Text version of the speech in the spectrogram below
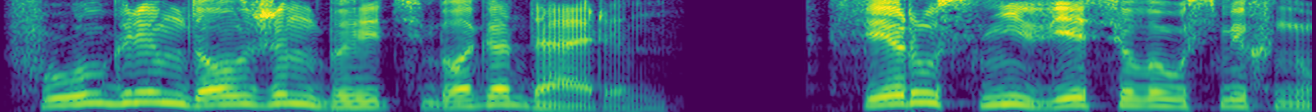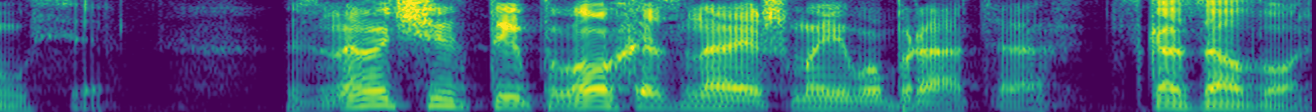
«Фулгрим должен быть благодарен». Ферус невесело усмехнулся. «Значит, ты плохо знаешь моего брата», — сказал он.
